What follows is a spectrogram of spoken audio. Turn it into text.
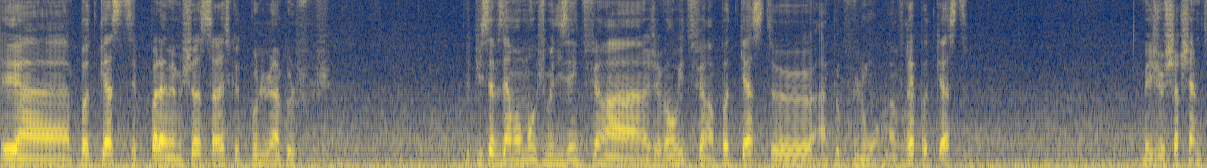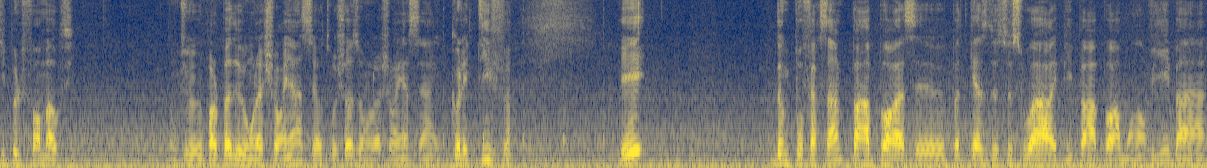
et un podcast c'est pas la même chose, ça risque de polluer un peu le flux. Et puis ça faisait un moment que je me disais de faire un, j'avais envie de faire un podcast euh, un peu plus long, un vrai podcast. Mais je cherchais un petit peu le format aussi. Donc je ne parle pas de On lâche rien, c'est autre chose. On lâche rien, c'est un collectif. Et donc pour faire simple, par rapport à ce podcast de ce soir et puis par rapport à mon envie, ben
